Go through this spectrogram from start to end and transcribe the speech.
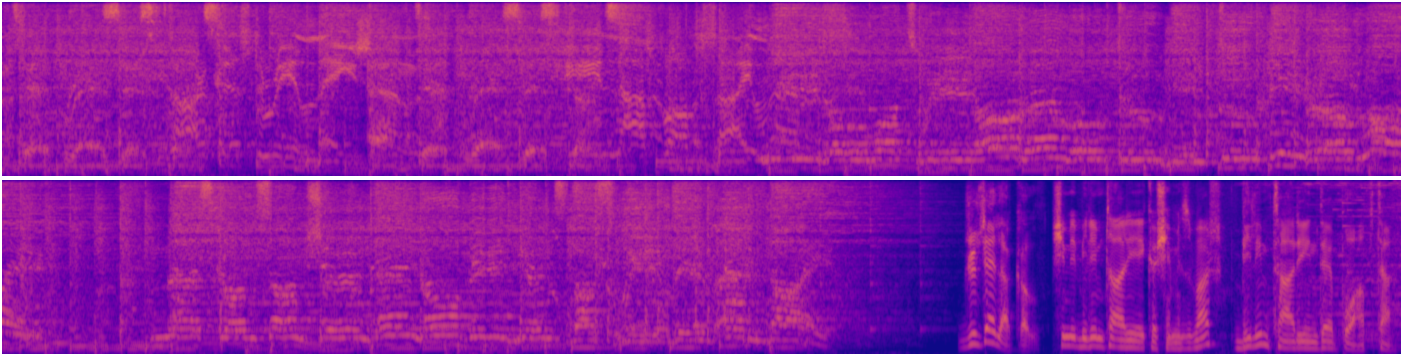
Darkest relation. Enough of silence. Mass consumption and obedience, thus we live and die. Güzel akıl. Şimdi bilim tarihi köşemiz var. Bilim tarihinde bu hafta.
